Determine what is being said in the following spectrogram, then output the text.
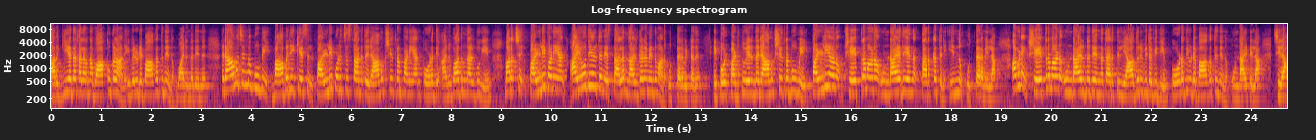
വർഗീയത കലർന്ന വാക്കുകളാണ് ഇവരുടെ ഭാഗത്തു നിന്നും വരുന്നതെന്ന്. രാമജന്മഭൂമി ബാബരി കേസിൽ പള്ളി പൊളിച്ച സ്ഥാനത്ത് രാമക്ഷേത്രം പണിയാൻ കോടതി അനുവാദം നൽകുകയും മറിച്ച് പള്ളി പണിയാൻ അയോധ്യയിൽ തന്നെ സ്ഥലം നൽകണമെന്നുമാണ് ഉത്തരവിട്ടത്. ഇപ്പോൾ പടുത്തുയരുന്ന രാമക്ഷേത്ര ഭൂമിയിൽ പള്ളിയാണോ ക്ഷേത്രമാണോ ഉണ്ടായത് എന്ന തർക്കത്തിന് ഇന്നും ഉത്തരമില്ല. അവിടെ ക്ഷേത്രമാണ് ഉണ്ടായിരുന്നത് എന്ന തരത്തിൽ യാതൊരുവിധ വിധിയും കോടതിയുടെ ഭാഗത്തു നിന്നും ഉണ്ടായിട്ടില്ല. ചില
